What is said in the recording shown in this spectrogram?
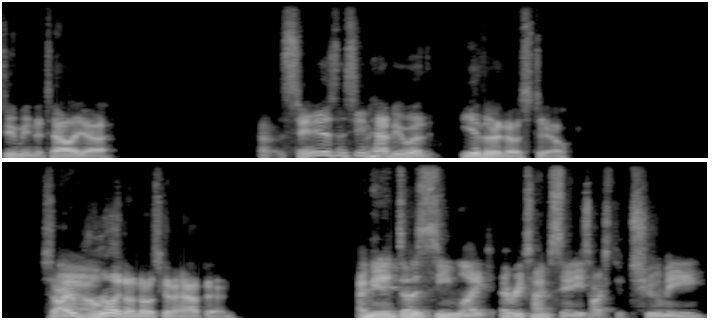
Tumi, Natalya, uh, Sandy doesn't seem happy with either of those two. So no. I really don't know what's going to happen. I mean, it does seem like every time Sandy talks to Tumi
